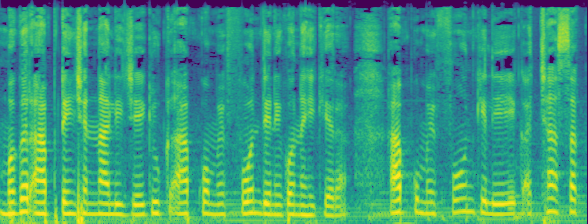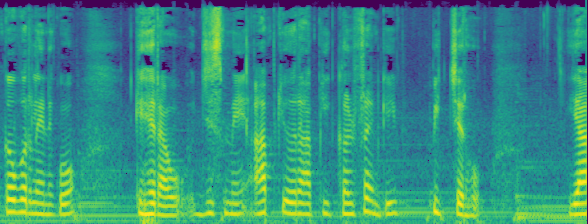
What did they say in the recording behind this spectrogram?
मगर आप टेंशन ना लीजिए क्योंकि आपको मैं फ़ोन देने को नहीं कह रहा। आपको मैं फ़ोन के लिए एक अच्छा सा कवर लेने को कह रहा हूँ जिसमें आपकी और आपकी गर्लफ्रेंड की पिक्चर हो। या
